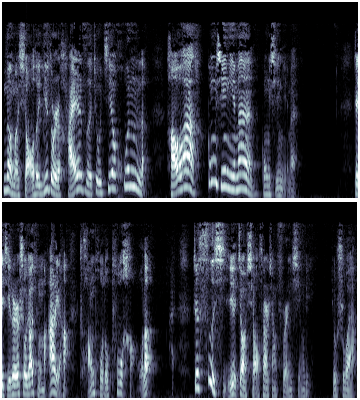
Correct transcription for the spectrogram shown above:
那么小的一对孩子就结婚了，好啊，恭喜你们，恭喜你们！这几个人手脚挺麻利哈，床铺都铺好了。哎，这四喜叫小三向夫人行礼，就说呀，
